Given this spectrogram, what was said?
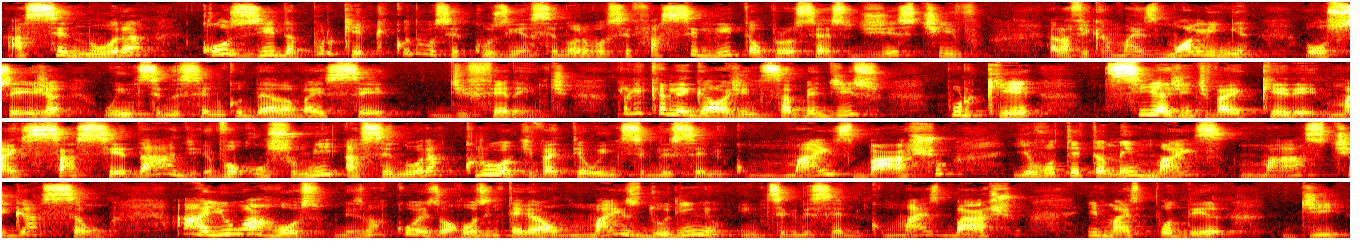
a cenoura cozida. Por quê? Porque quando você cozinha a cenoura, você facilita o processo digestivo. Ela fica mais molinha, ou seja, o índice glicêmico dela vai ser diferente. Por que é legal a gente saber disso? Porque se a gente vai querer mais saciedade, eu vou consumir a cenoura crua, que vai ter o índice glicêmico mais baixo, e eu vou ter também mais mastigação. Aí ah, o arroz, mesma coisa, o arroz integral mais durinho, índice glicêmico mais baixo e mais poder de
